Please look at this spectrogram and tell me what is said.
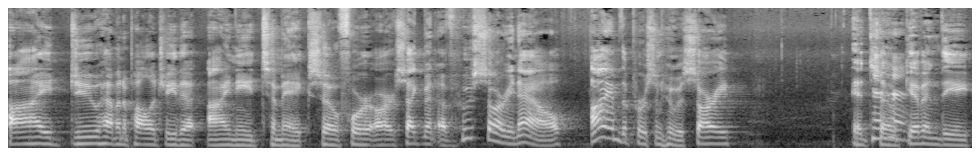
i do have an apology that i need to make. So for our segment of who's sorry now i am the person who is sorry. And so given the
